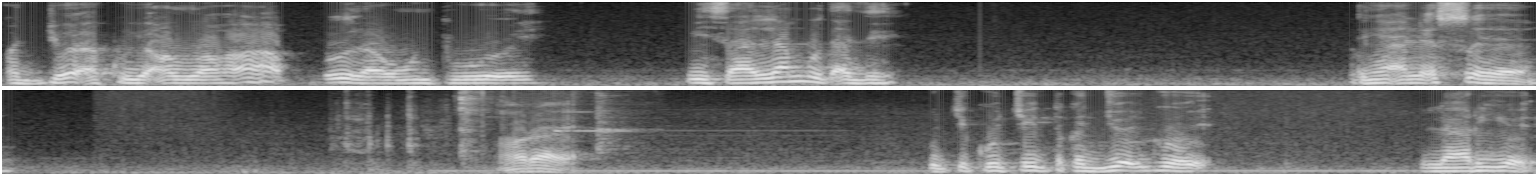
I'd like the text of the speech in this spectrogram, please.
Terkejut aku ya Allah Apalah orang tua ni. Ni salam pun tak ada. Dengan Alexa. Je Alright. Kucing-kucing terkejut kot. Lari kot.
